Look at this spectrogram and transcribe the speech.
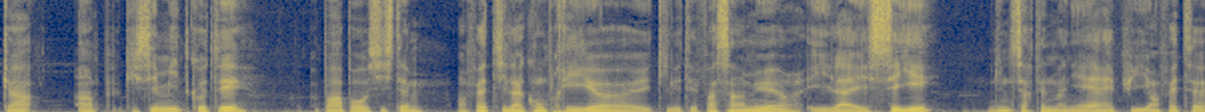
qui, a un peu- qui s'est mis de côté par rapport au système. En fait, il a compris euh, qu'il était face à un mur il a essayé d'une certaine manière. Et puis, en fait, euh,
